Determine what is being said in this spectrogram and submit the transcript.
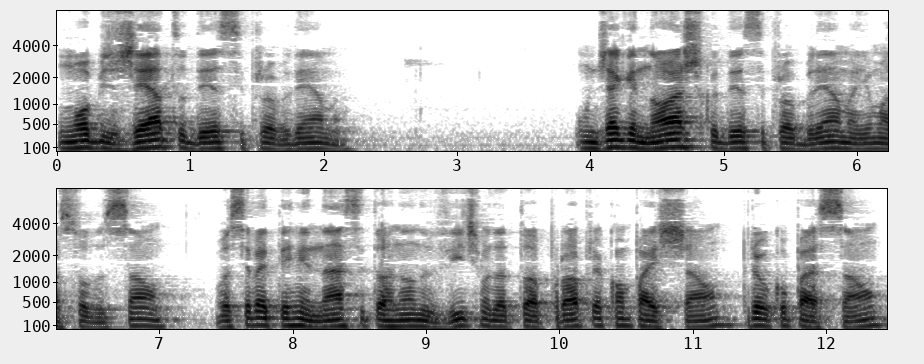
um objeto desse problema, um diagnóstico desse problema e uma solução, você vai terminar se tornando vítima da tua própria compaixão, preocupação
